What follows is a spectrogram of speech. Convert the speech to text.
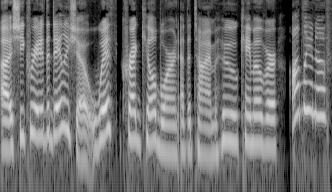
Uh, she created The Daily Show with Craig Kilborn at the time, who came over, oddly enough,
